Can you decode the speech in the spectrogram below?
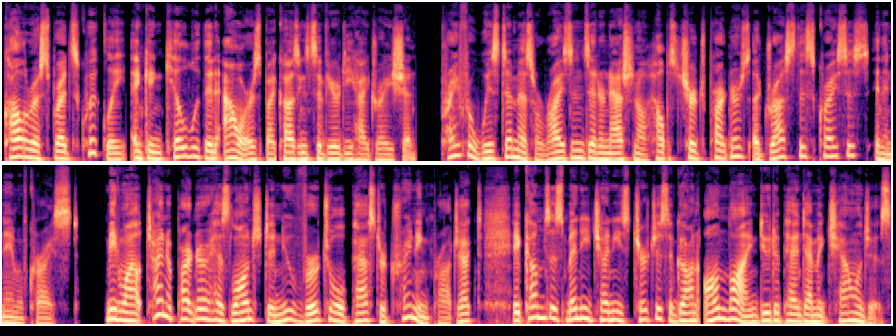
cholera spreads quickly and can kill within hours by causing severe dehydration. Pray for wisdom as Horizons International helps church partners address this crisis in the name of Christ. Meanwhile, China Partner has launched a new virtual pastor training project. It comes as many Chinese churches have gone online due to pandemic challenges.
